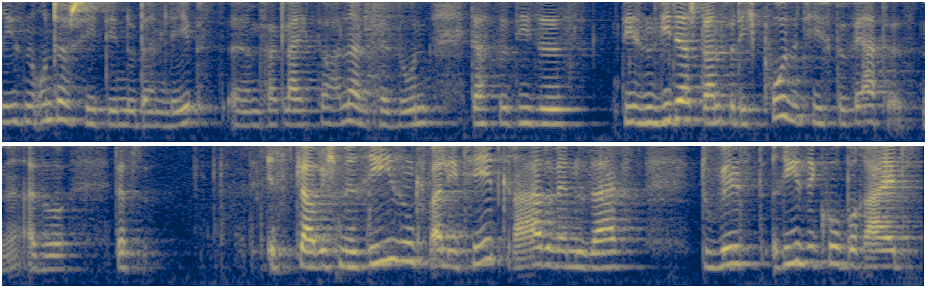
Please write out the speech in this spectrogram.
riesen Unterschied, den du dann lebst äh, im Vergleich zu anderen Personen, dass du dieses, diesen Widerstand für dich positiv bewertest. Ne? Also das ist, glaube ich, eine Riesenqualität, gerade wenn du sagst, du willst risikobereit,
